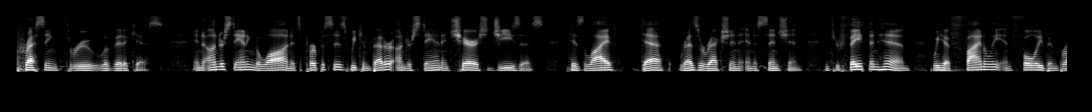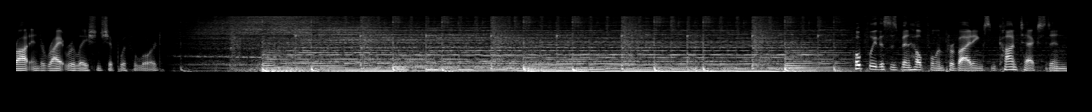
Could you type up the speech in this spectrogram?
pressing through Leviticus. In understanding the law and its purposes, we can better understand and cherish Jesus, his life, death, resurrection, and ascension. And through faith in him, we have finally and fully been brought into right relationship with the Lord. Hopefully, this has been helpful in providing some context and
